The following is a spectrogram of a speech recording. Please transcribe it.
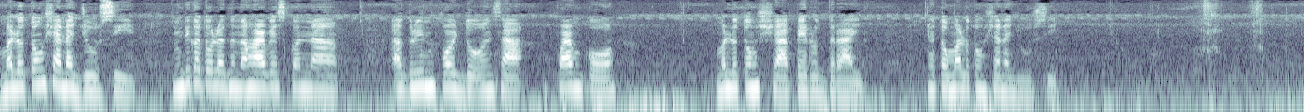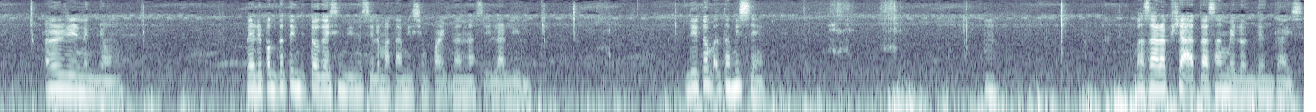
malutong siya na juicy. Hindi katulad nung na-harvest ko na a green ford doon sa farm ko, malutong siya pero dry. Ito, malutong siya na juicy. Ano rinig nyo? Pero pagdating dito guys, hindi na sila matamis yung part na nasa ilalim. Dito matamis eh. Masarap siya at lasang melon din guys.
